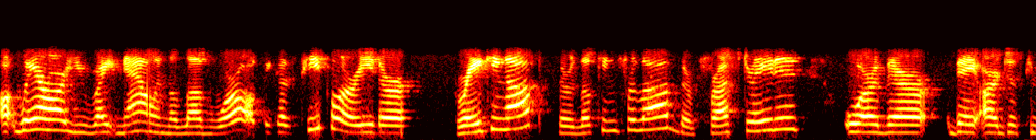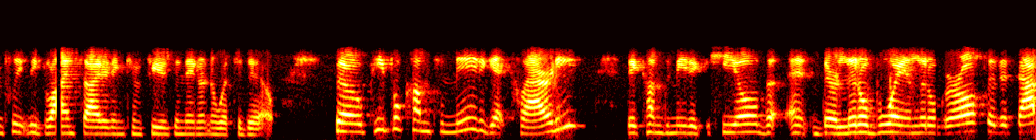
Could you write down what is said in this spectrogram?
uh, where are you right now in the love world because people are either breaking up, they're looking for love, they're frustrated, or they're they are just completely blindsided and confused and they don't know what to do. So people come to me to get clarity. They come to me to heal the, their little boy and little girl, so that that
